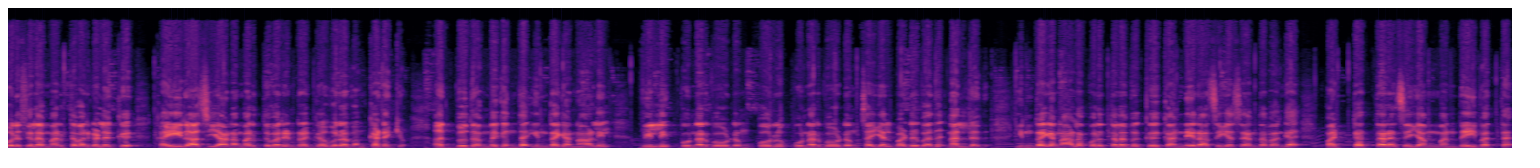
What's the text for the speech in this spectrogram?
ஒரு சில மருத்துவர்களுக்கு கைராசியான மருத்துவர் என்ற கௌரவம் கிடைக்கும். அற்புதம் மிகுந்த இன்றைய நாளில் விழிப்புணர்வோடும் பொறுப்புணர்வோடும் செயல்படுவது நல்லது. இன்றைய நாளை பொறுத்தளவுக்கு கன்னிராசியை சேர்ந்தவங்க பட்டத்தரசி அம்மன் தெய்வத்தை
